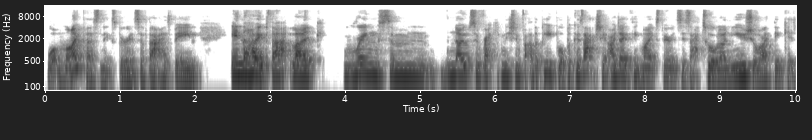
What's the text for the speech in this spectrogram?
what my personal experience of that has been in the hope that, like, ring some notes of recognition for other people because actually I don't think my experience is at all unusual. I think it's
